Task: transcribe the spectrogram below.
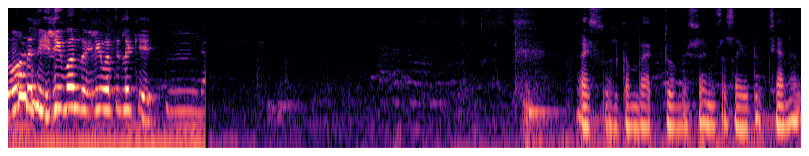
ನೋಡಿ ಇಲ್ಲಿ ಬಂದು ಇಲ್ಲಿ ಬರ್ತಿದ್ಲಕ್ಕಿ. Guys welcome back to mister and missus YouTube channel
